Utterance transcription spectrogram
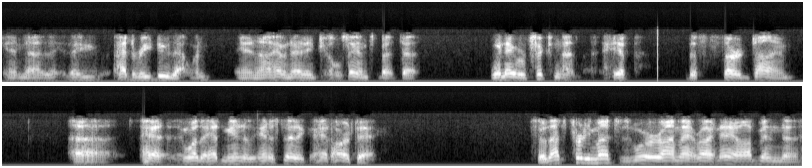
and uh, they, they had to redo that one, and I haven't had any trouble since. But uh, when they were fixing that hip the third time, uh, had well, they had me under the anesthetic. I had a heart attack. So that's pretty much is where I'm at right now. I've been, uh,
